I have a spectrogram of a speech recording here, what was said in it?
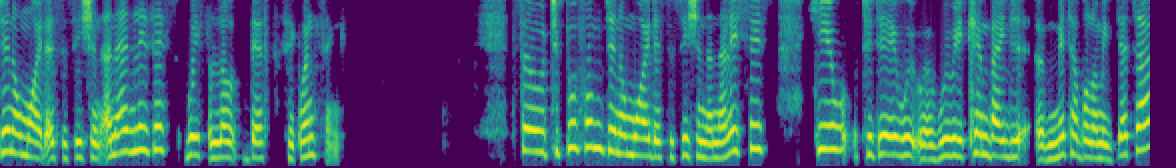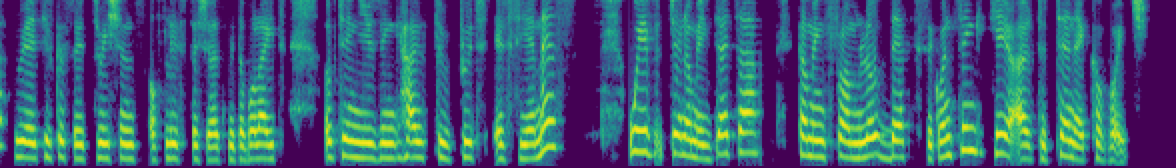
genome-wide association analysis with low depth sequencing? So to perform genome-wide association analysis, here today we, we will combine uh, metabolomic data, relative concentrations of leaf specialized metabolites obtained using high throughput LCMS, with genomic data coming from low depth sequencing here at 10x coverage.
